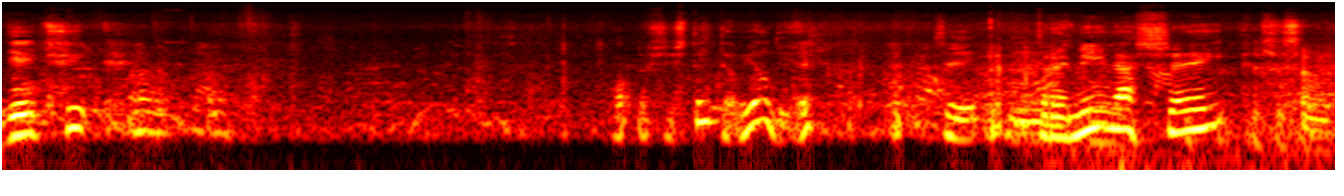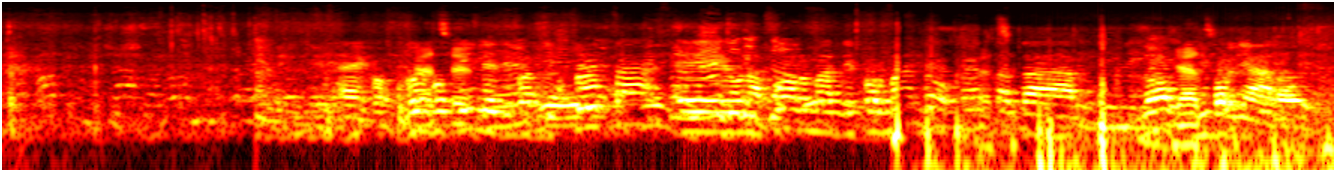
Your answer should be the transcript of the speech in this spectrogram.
10 oh, l'assistente Viodi eh? Sì, 3006 E 60. Ecco, due Grazie. bottiglie di battistuta e una forma di formaggio offerta da di Grazie. Borgnano.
